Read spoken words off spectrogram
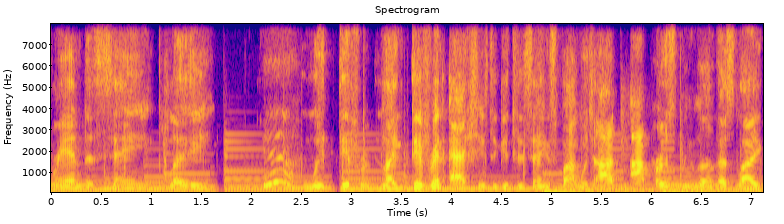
ran the same play yeah, with different like different actions to get to the same spot, which I I personally love. That's like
